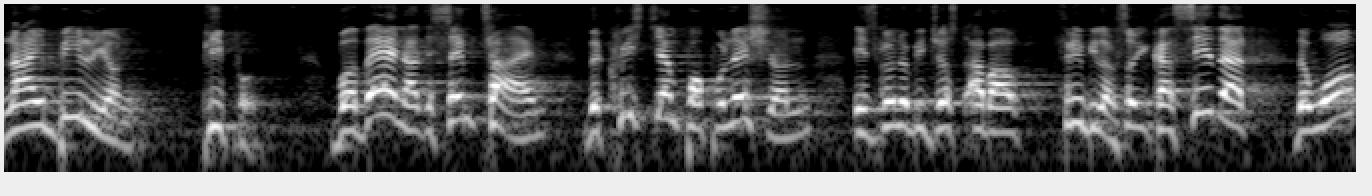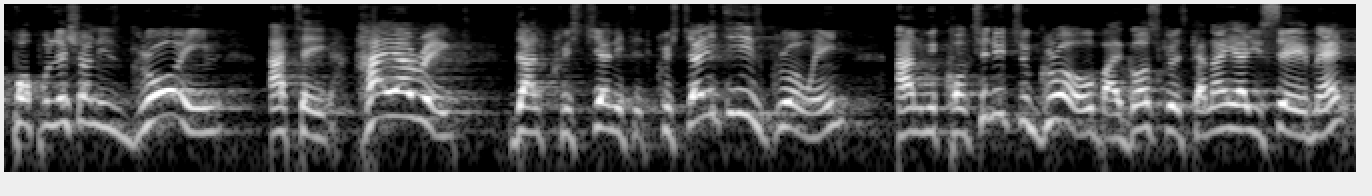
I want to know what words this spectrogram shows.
9 billion people. But then at the same time, the Christian population is going to be just about 3 billion. So you can see that the world population is growing at a higher rate than Christianity. Christianity is growing, and we continue to grow by God's grace. Can I hear you say amen? amen.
